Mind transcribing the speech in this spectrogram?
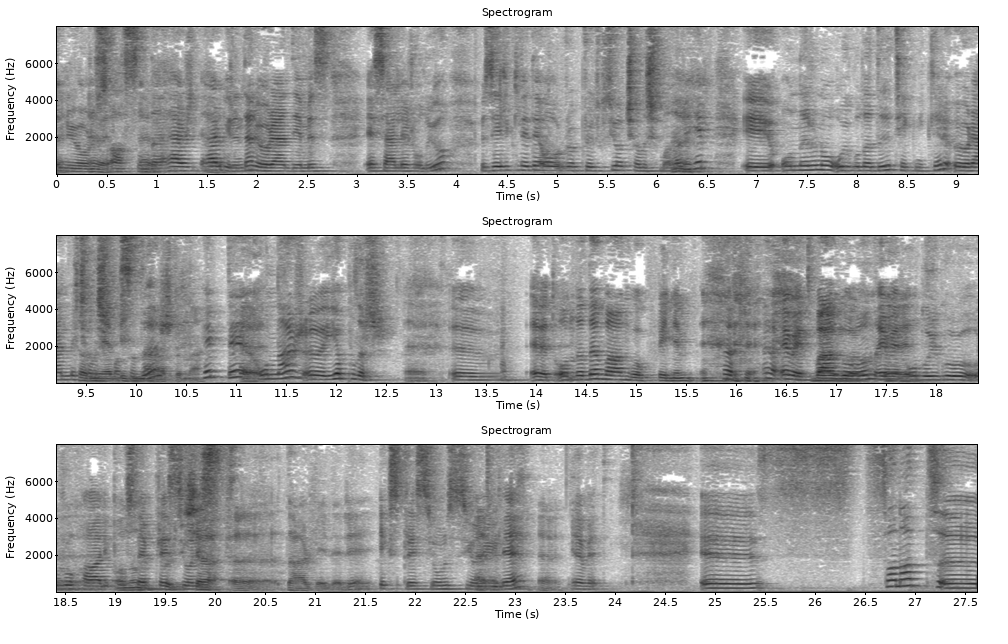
öykünüyoruz Evet, aslında. evet, Her her evet. birinden öğrendiğimiz eserler oluyor. Özellikle de o reprodüksiyon çalışmaları Evet. hep e, onların o uyguladığı teknikleri öğrenme çalışmasıdır. adına. Hep de Evet. onlar e, yapılır. Evet. E, evet onda da Van Gogh benim. evet Van Van Gogh, Gogh'un evet, evet. o duygu ruh hali, post empresyonist e, darbeleri. ekspresyonist yönüyle. Evet, evet. Evet. Ee, sanat e,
